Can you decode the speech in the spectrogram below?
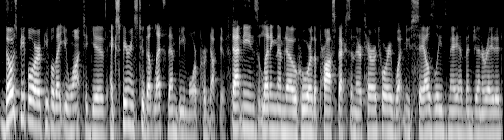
Those people are people that you want to give experience to that lets them be more productive. That means letting them know who are the prospects in their territory, what new sales leads may have been generated,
